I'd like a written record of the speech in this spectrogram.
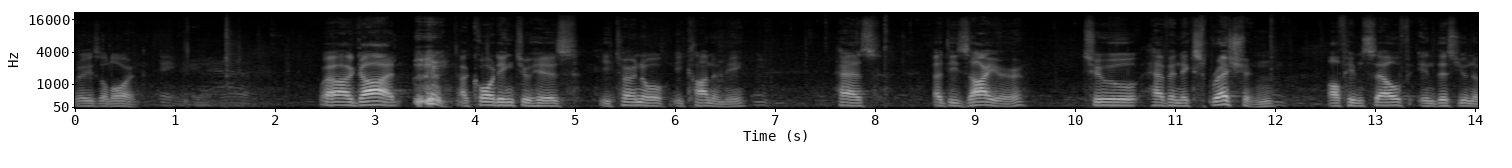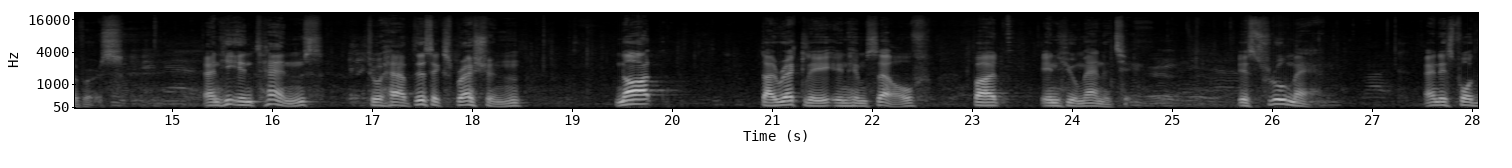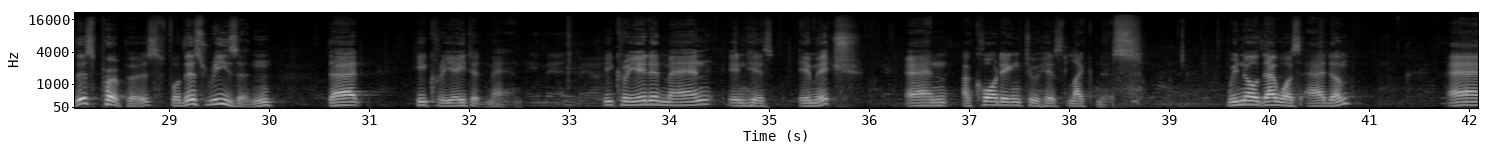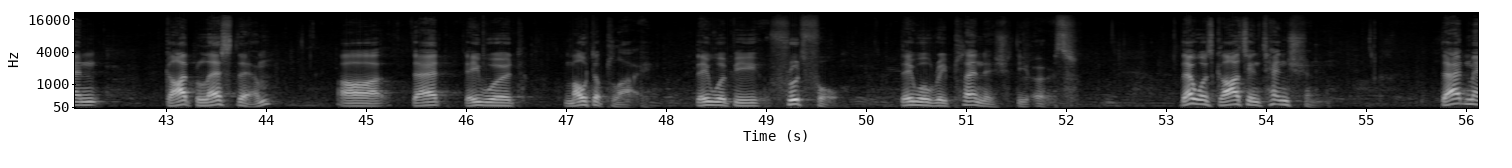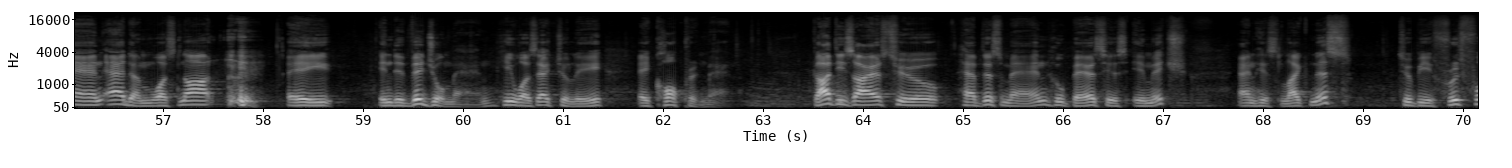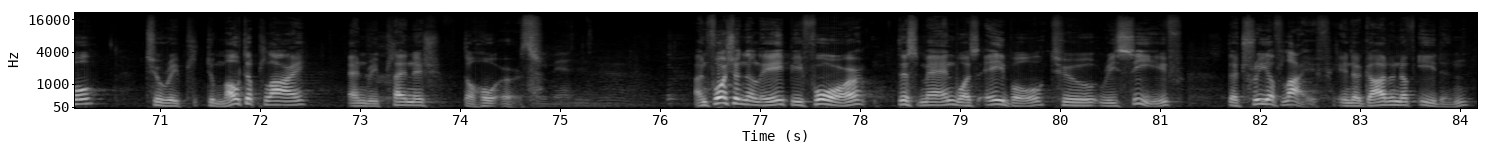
Praise the Lord. Well, our God, according to his eternal economy, has a desire to have an expression of himself in this universe. And he intends to have this expression not directly in himself, but in humanity. It's through man. And it's for this purpose, for this reason, that he created man. Amen. He created man in his image and according to his likeness. We know that was Adam, and God blessed them uh, that they would multiply, they would be fruitful, they will replenish the earth. That was God's intention. That man, Adam, was not a individual man, he was actually a corporate man. God desires to have this man who bears his image and his likeness to be fruitful, to, rep- to multiply, and replenish the whole earth. Amen. Unfortunately, before this man was able to receive the tree of life in the Garden of Eden,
